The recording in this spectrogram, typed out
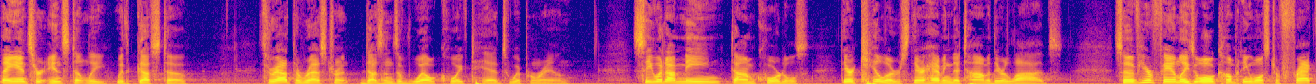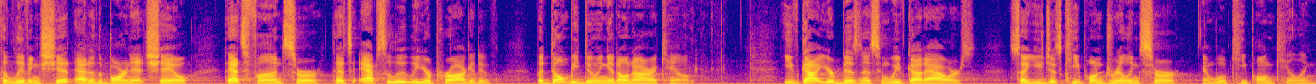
They answer instantly with gusto. Throughout the restaurant, dozens of well coiffed heads whip around. See what I mean? Dom Quartles. They're killers. They're having the time of their lives. So if your family's oil company wants to frack the living shit out of the Barnett Shale, that's fine, sir. That's absolutely your prerogative. But don't be doing it on our account. You've got your business and we've got ours. So you just keep on drilling, sir, and we'll keep on killing.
